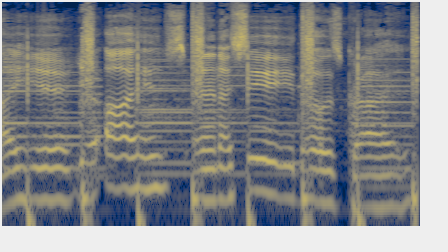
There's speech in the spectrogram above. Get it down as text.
I hear your eyes and I see those cries.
